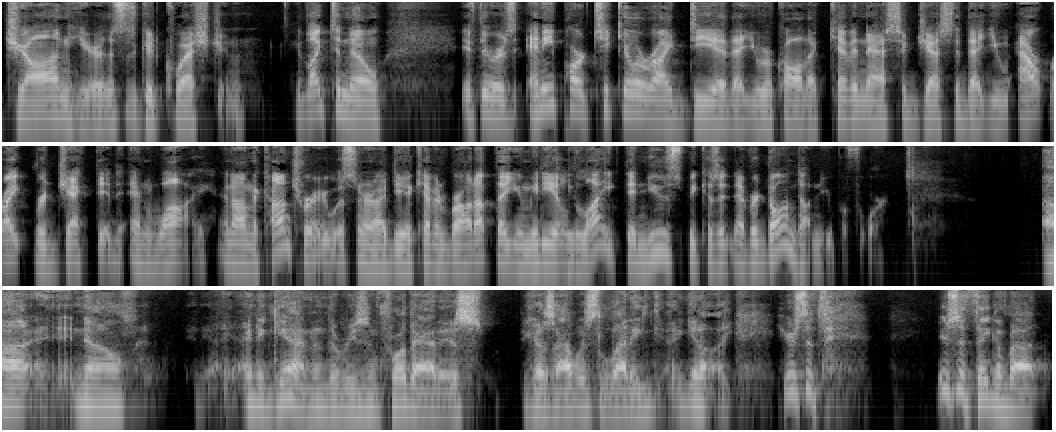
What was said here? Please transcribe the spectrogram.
John here. This is a good question. He'd like to know if there was any particular idea that you recall that Kevin Nash suggested that you outright rejected and why. And on the contrary, was there an idea Kevin brought up that you immediately liked and used because it never dawned on you before? Uh, no. And again, the reason for that is because I was letting, you know, here's the, th- here's the thing about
